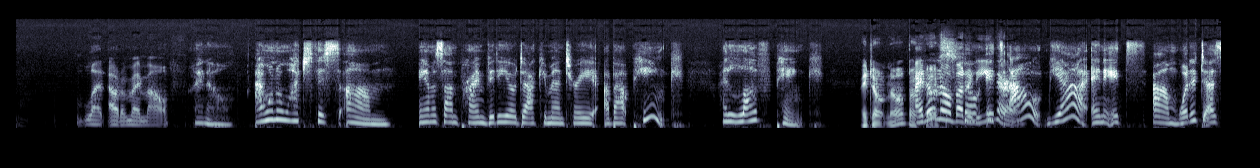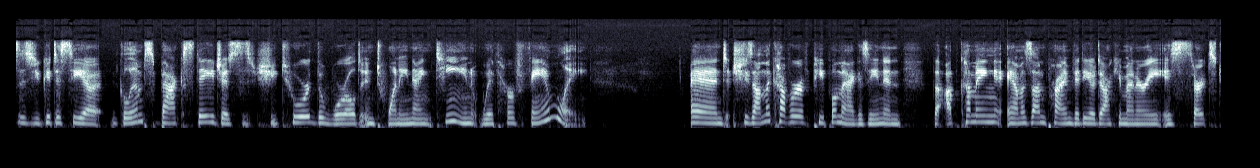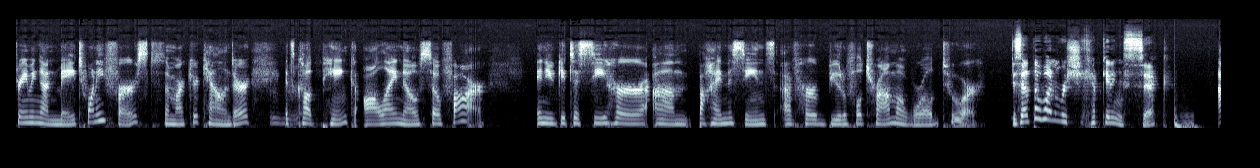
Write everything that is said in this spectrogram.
let out of my mouth. I know. I want to watch this um, Amazon Prime Video documentary about Pink. I love Pink. I don't know about I don't this. know about So it either. It's out, yeah, and it's um, what it does is you get to see a glimpse backstage as she toured the world in 2019 with her family. And she's on the cover of People magazine, and the upcoming Amazon Prime Video documentary is start streaming on May 21st. So mark your calendar. It's called Pink: All I Know So Far, and you get to see her um, behind the scenes of her beautiful trauma world tour. Is that the one where she kept getting sick?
